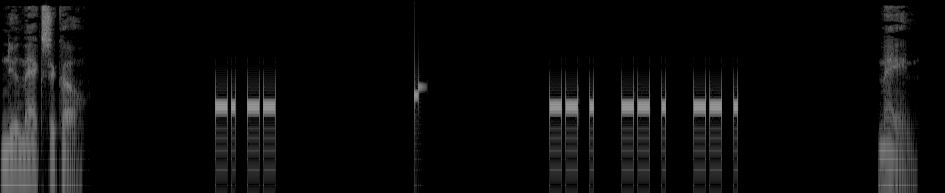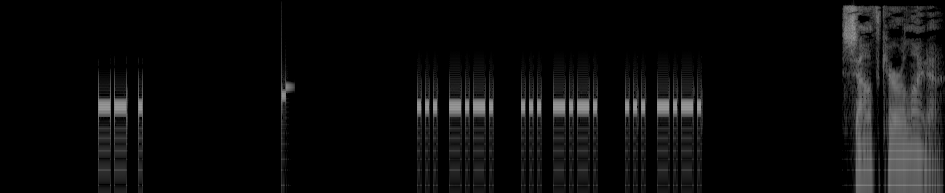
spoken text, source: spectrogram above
New Mexico. Maine. South Carolina.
